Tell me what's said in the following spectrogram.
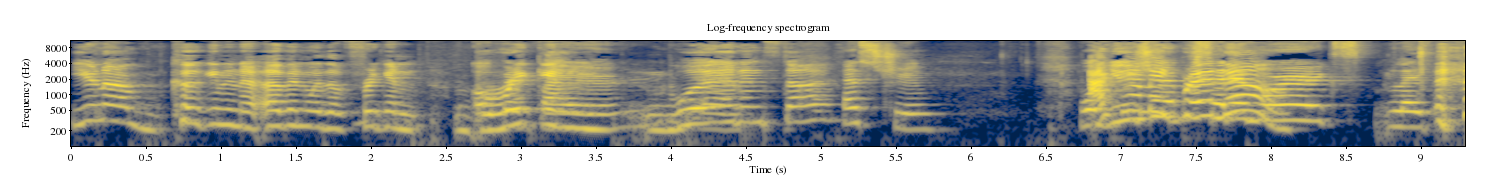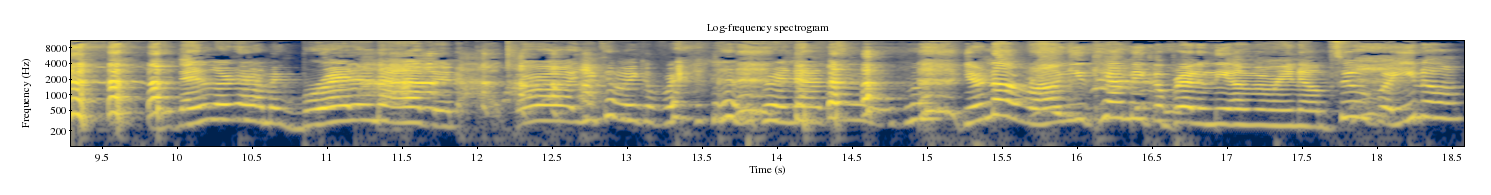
You're not cooking in an oven with a freaking brick and wood Yeah. and stuff. That's true. Well, I you can't should make bread now. ex- like they learn how to make bread in the oven. Girl, you can make a bread in the oven right now too. You're not wrong. You can make a bread in the oven right now too, but you know,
